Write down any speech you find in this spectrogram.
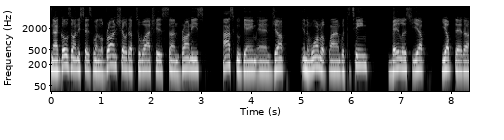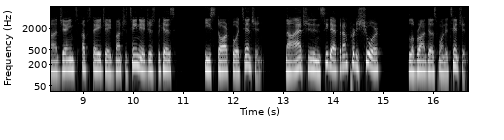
Now it goes on, it says when LeBron showed up to watch his son Bronny's high school game and jump in the warm up line with the team, Bayless yelped, yelped that uh, James upstage a bunch of teenagers because he starved for attention. Now, I actually didn't see that, but I'm pretty sure LeBron does want attention.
